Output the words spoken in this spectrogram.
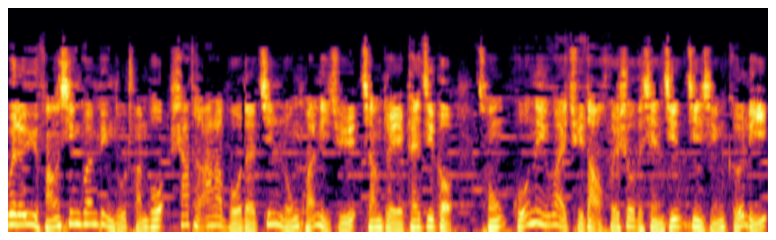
为了预防新冠病毒传播，沙特阿拉伯的金融管理局将对该机构从国内外渠道回收的现金进行隔离。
